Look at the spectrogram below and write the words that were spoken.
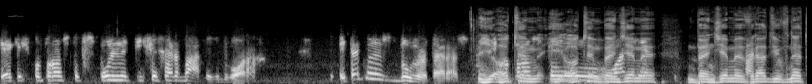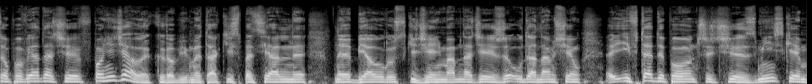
jakieś po prostu wspólne picie herbaty w dworach. I tego jest dużo teraz. I po o tym, i o tym właśnie- będziemy, będziemy w Tak. Radiu Wnet opowiadać e, w poniedziałek. Robimy taki specjalny e, białoruski dzień. Mam nadzieję, że uda nam się e, i wtedy połączyć z Mińskiem.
